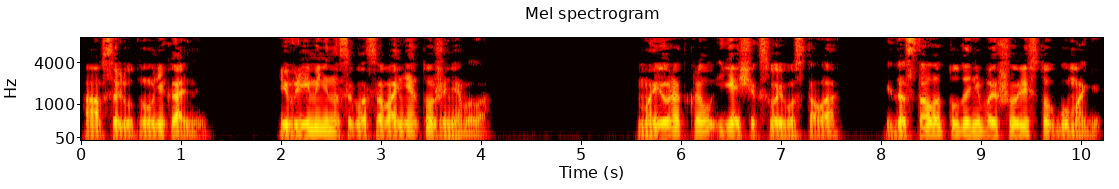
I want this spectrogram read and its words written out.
а абсолютно уникальной. И времени на согласование тоже не было. Майор открыл ящик своего стола и достал оттуда небольшой листок бумаги.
